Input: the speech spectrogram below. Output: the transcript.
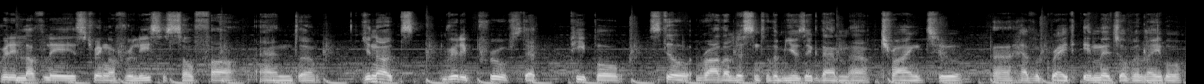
really lovely string of releases so far. And um, you know, it really proves that people still rather listen to the music than uh, trying to uh, have a great image of a label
